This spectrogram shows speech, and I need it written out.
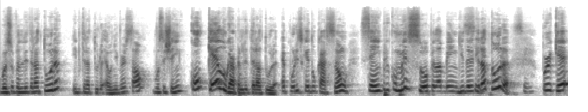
começou pela literatura, e literatura é universal, você chega em qualquer lugar pela literatura. É por isso que a educação sempre começou pela bendita Sim. literatura. Sim. Porque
